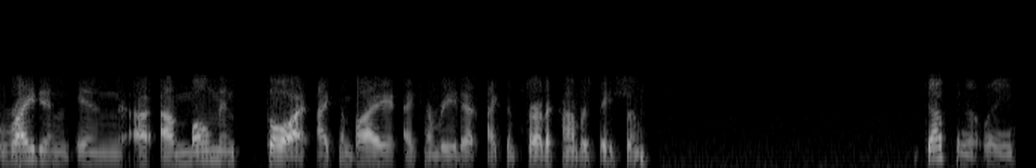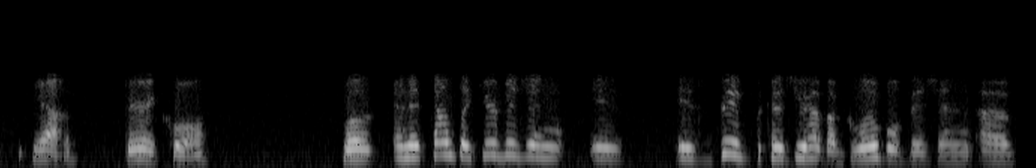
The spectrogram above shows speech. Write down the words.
right in in a, a moment's thought i can buy it i can read it i can start a conversation Definitely. Yeah. Very cool. Well, and it sounds like your vision is is big because you have a global vision of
